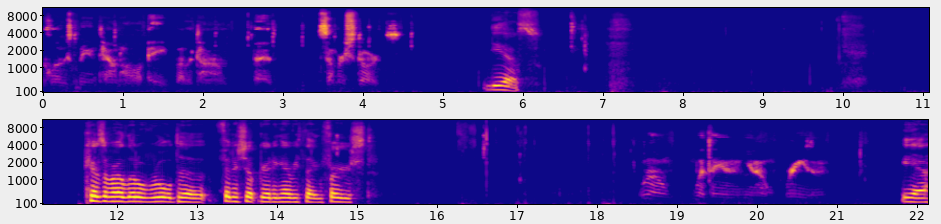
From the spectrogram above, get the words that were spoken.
close to being Town Hall 8 by the time that summer starts. Yes. Because of our little rule to finish upgrading everything first. Well, within, you know, reason. Yeah.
